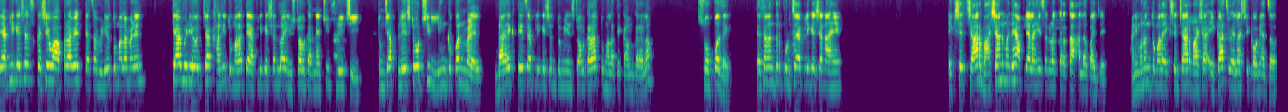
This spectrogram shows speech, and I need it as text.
ते ऍप्लिकेशन्स कसे वापरावेत त्याचा व्हिडिओ तुम्हाला मिळेल. त्या व्हिडिओच्या खाली तुम्हाला त्या ऍप्लिकेशनला इन्स्टॉल करण्याची फ्रीची तुमच्या प्ले स्टोअरची लिंक पण मिळेल. डायरेक्ट तेच ऍप्लिकेशन तुम्ही इन्स्टॉल करा तुम्हाला ते काम करायला सोपं जाईल. त्याच्यानंतर पुढचं ऍप्लिकेशन आहे. एकशे चार भाषांमध्ये आपल्याला हे सगळं करता आलं पाहिजे. आणि म्हणून तुम्हाला एकशे चार भाषा एकाच वेळेला शिकवण्याचं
